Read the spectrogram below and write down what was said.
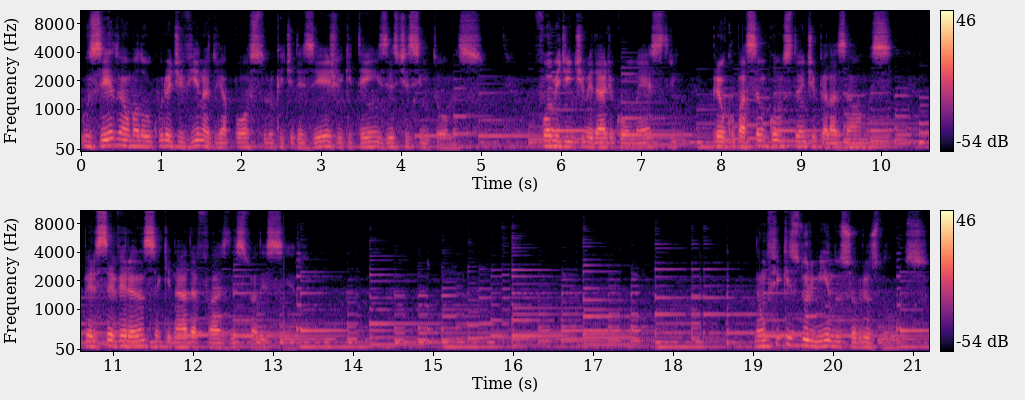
O zelo é uma loucura divina de apóstolo que te desejo e que tens estes sintomas: fome de intimidade com o Mestre, preocupação constante pelas almas, perseverança que nada faz desfalecer. Não fiques dormindo sobre os louros.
